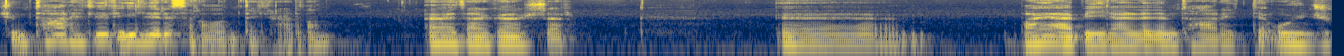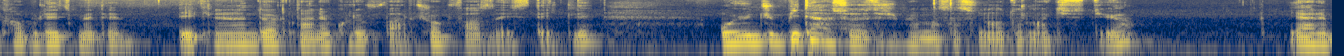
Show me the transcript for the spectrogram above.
Şimdi tarihleri ileri saralım tekrardan. Evet arkadaşlar. Ee, bayağı bir ilerledim tarihte. Oyuncu kabul etmedi. İlgilenen 4 tane kulüp var. Çok fazla istekli. Oyuncu bir daha sözleşme masasına oturmak istiyor. Yani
